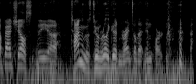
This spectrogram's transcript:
Not bad shells. The uh, timing was doing really good right until that end part.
